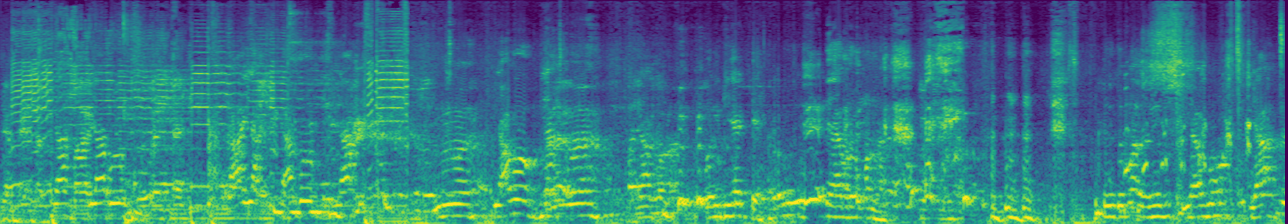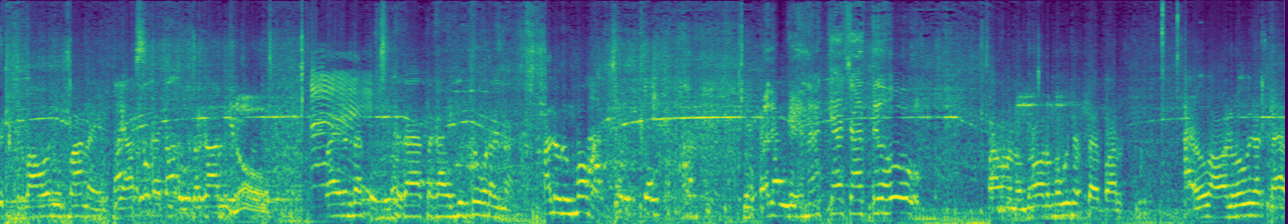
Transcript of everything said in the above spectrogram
Ya, ya bro. Ya, ya, ya bro. Ya. Ya bro. Ya. Ya bro. कोण की येते? Ya bro पण ते तुम्हाला या bro. या. भावानो पान आहे हे असं काय ते बघा आम्ही बाहेर जातो इथं काय आता काय गिफ्ट उडायला हॅलो रूम अरे कहना क्या चाहते हो? भावानो भावानं बघू शकताय पाल अहो भावानं बघू शकताय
